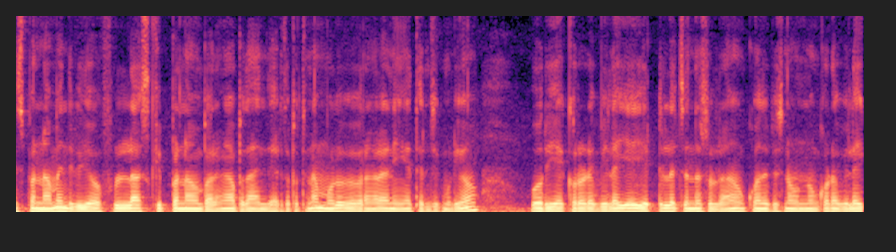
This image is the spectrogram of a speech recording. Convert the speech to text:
மிஸ் பண்ணாமல் இந்த வீடியோவை ஃபுல்லாக ஸ்கிப் பண்ணாமல் பாருங்கள் அப்போ தான் இந்த இடத்த பற்றின முழு விவரங்களை நீங்கள் தெரிஞ்சுக்க முடியும். ஒரு ஏக்கரோட விலையே எட்டு லட்சம் தான் சொல்கிறாங்க உட்காந்து பேசினா இன்னும் கூட விலை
